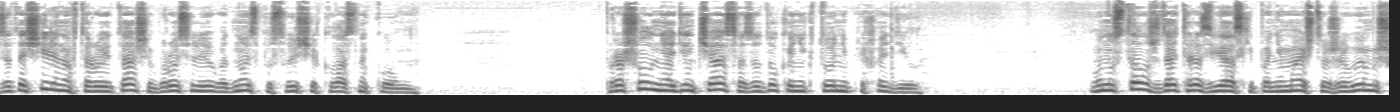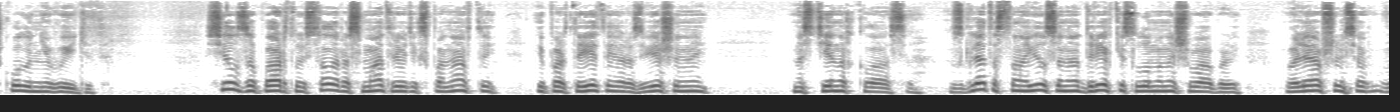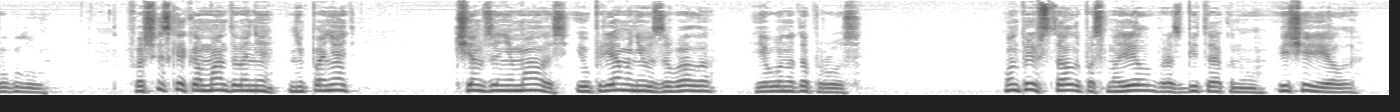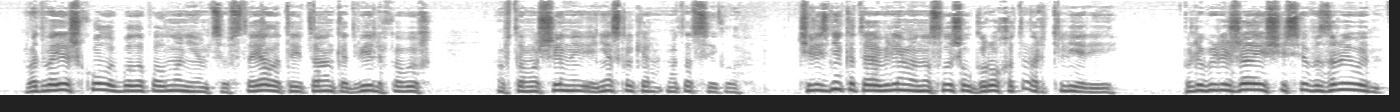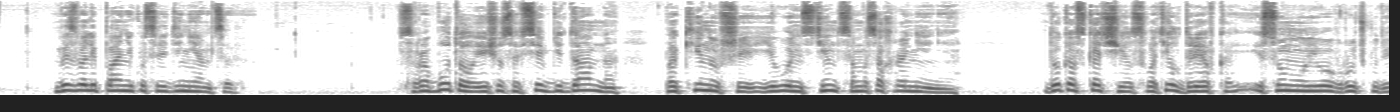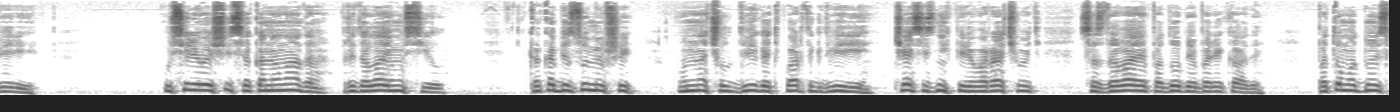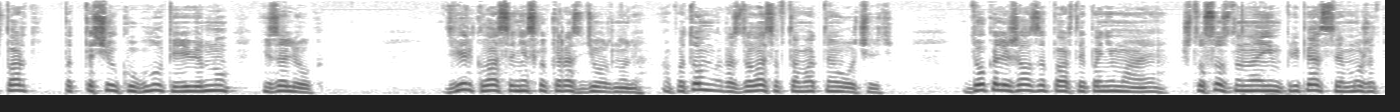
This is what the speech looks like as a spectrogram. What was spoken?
Затащили на второй этаж и бросили в одной из пустующих классных комнат. Прошел не один час, а за Докой никто не приходил. Он устал ждать развязки, понимая, что живым из школы не выйдет. Сел за парту и стал рассматривать экспонаты и портреты, развешанные на стенах класса. Взгляд остановился на древке сломанной швабры, валявшемся в углу. Фашистское командование не понять, чем занималось, и упрямо не вызывало его на допрос. Он привстал и посмотрел в разбитое окно. Вечерело. Во дворе школы было полно немцев. Стояло три танка, две легковых автомашины и несколько мотоциклов. Через некоторое время он услышал грохот артиллерии. Приближающиеся взрывы вызвали панику среди немцев. Сработал еще совсем недавно покинувший его инстинкт самосохранения. Дока вскочил, схватил древко и сунул его в ручку двери. Усиливающаяся канонада придала ему сил. Как обезумевший, он начал двигать парты к двери, часть из них переворачивать, создавая подобие баррикады. Потом одну из парт подтащил к углу, перевернул и залег. Дверь класса несколько раз дернули, а потом раздалась автоматная очередь. Дока лежал за партой, понимая, что созданное им препятствие может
